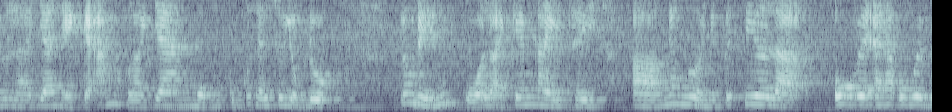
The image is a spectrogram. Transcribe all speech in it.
như là da nhạy cảm hoặc là da mụn cũng có thể sử dụng được ưu điểm của loại kem này thì à, ngăn ngừa những cái tia là UVA, UVB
